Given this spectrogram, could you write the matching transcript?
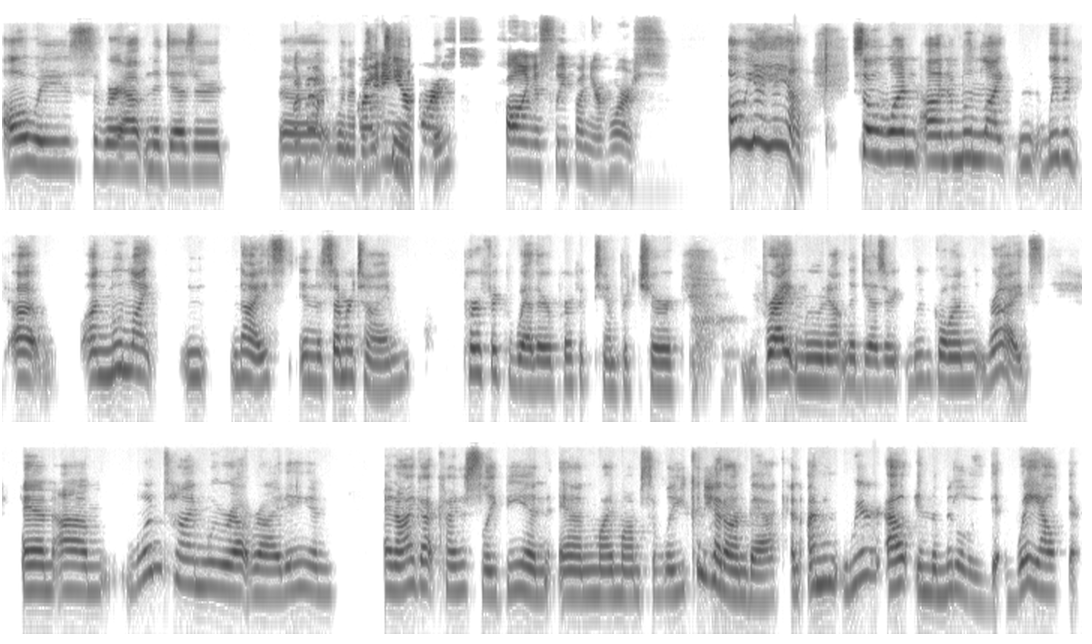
always were out in the desert uh, when I was riding a your horse, falling asleep on your horse. Oh yeah, yeah, yeah. So one on a moonlight, we would uh, on moonlight nights in the summertime, perfect weather, perfect temperature, bright moon out in the desert. We would go on rides, and um, one time we were out riding and and I got kind of sleepy and and my mom said, "Well, you can head on back." And I mean, we're out in the middle of the way out there.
